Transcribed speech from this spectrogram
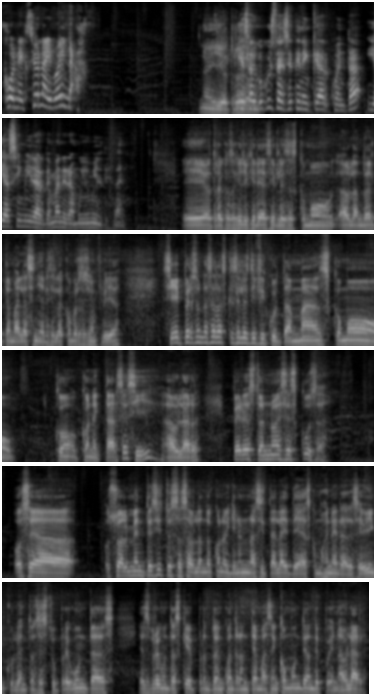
conexión, ahí no hay nada. y, y es algo que ustedes se tienen que dar cuenta y asimilar de manera muy humilde, Dani. Eh, otra cosa que yo quería decirles es como, hablando del tema de las señales y la conversación fluida, si hay personas a las que se les dificulta más como conectarse, sí, hablar, pero esto no es excusa. O sea, usualmente si tú estás hablando con alguien en una cita, la idea es como generar ese vínculo. Entonces tú preguntas, esas preguntas que pronto encuentran temas en común de donde pueden hablar.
